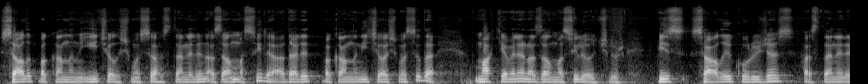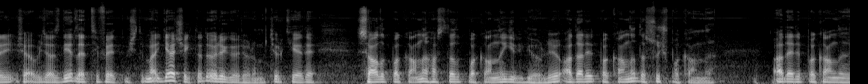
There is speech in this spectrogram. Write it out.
Sağlık Bakanlığı'nın iyi çalışması hastanelerin azalmasıyla, Adalet Bakanlığı'nın iyi çalışması da mahkemelerin azalmasıyla ölçülür. Biz sağlığı koruyacağız, hastaneleri şey yapacağız diye latife etmiştim. Ben gerçekten de öyle görüyorum. Türkiye'de Sağlık Bakanlığı Hastalık Bakanlığı gibi görülüyor. Adalet Bakanlığı da Suç Bakanlığı. Adalet Bakanlığı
